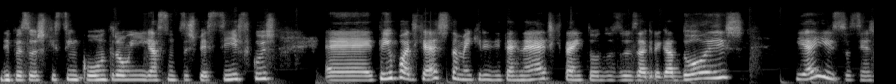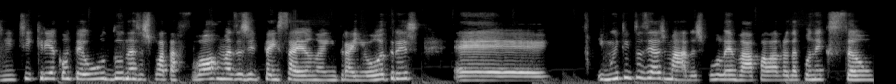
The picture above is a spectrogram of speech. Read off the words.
de pessoas que se encontram em assuntos específicos. É, tem o podcast também, Querida Internet, que está em todos os agregadores. E é isso, assim, a gente cria conteúdo nessas plataformas, a gente está ensaiando a entrar em outras. É, e muito entusiasmadas por levar a palavra da conexão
